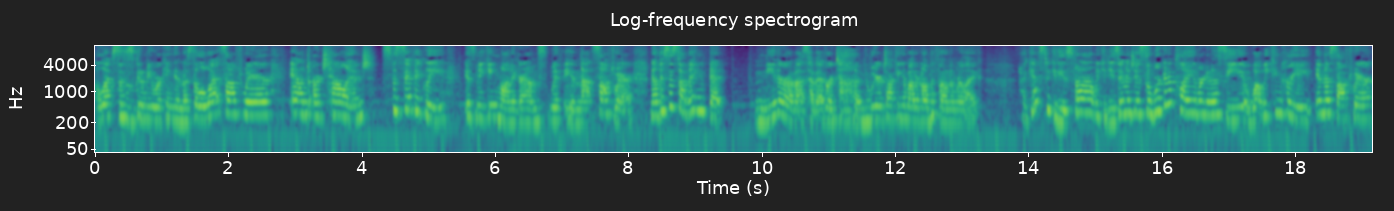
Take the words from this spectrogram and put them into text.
Alexis is going to be working in the Silhouette software, and our challenge specifically is making monograms within that software. Now this is something that neither of us have ever done. We were talking about it on the phone and we're like, I guess we could use font, we could use images. So we're gonna play, we're gonna see what we can create in the software.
